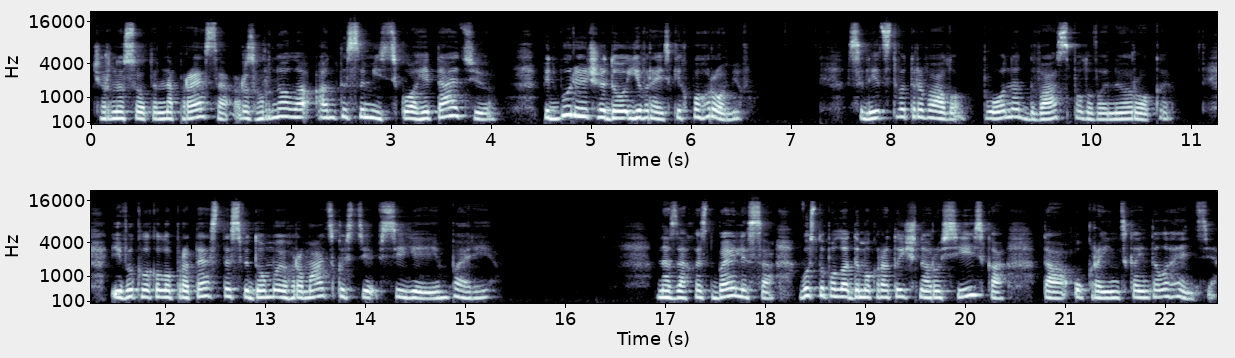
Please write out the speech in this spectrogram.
Чорносотенна преса розгорнула антисемітську агітацію, підбурюючи до єврейських погромів. Слідство тривало понад два з половиною роки і викликало протести свідомої громадськості всієї імперії. На захист Бейліса виступила демократична російська та українська інтелігенція.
